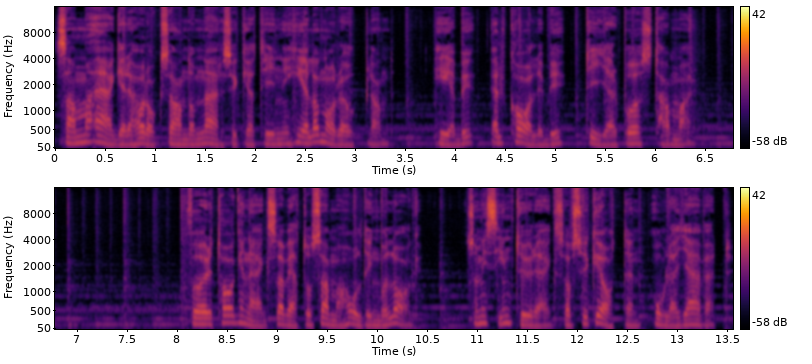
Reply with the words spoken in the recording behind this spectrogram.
Samma ägare har också hand om närpsykiatrin i hela norra Uppland, Heby, Älvkarleby, Tierp och Östhammar. Företagen ägs av ett och samma holdingbolag som i sin tur ägs av psykiatern Ola Jävert.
